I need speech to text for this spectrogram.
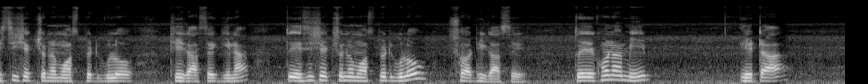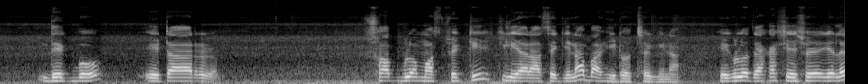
এসি সেকশনের মসপেটগুলো ঠিক আছে কি না তো এসি সেকশনের মসপেটগুলোও সঠিক আছে। তো এখন আমি এটা দেখব, এটার সবগুলো মসফেটটি ক্লিয়ার আছে কি না বা হিট হচ্ছে কি না এগুলো দেখা শেষ হয়ে গেলে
